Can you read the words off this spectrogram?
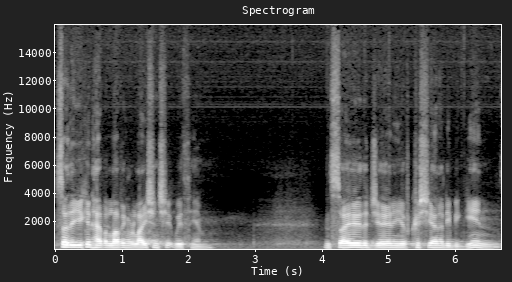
so that you can have a loving relationship with Him. And so the journey of Christianity begins.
